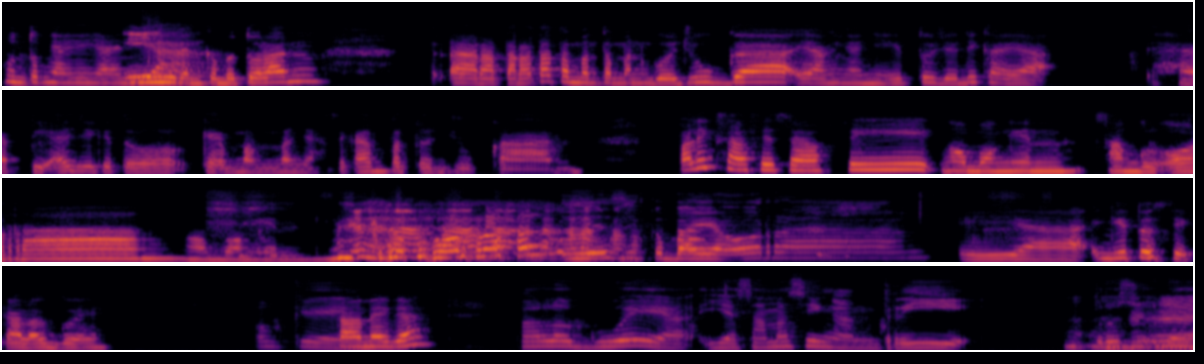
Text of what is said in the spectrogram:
untuk nyanyi-nyanyi Iya. dan kebetulan eh, rata-rata teman-teman gue juga yang nyanyi itu jadi kayak happy aja gitu kayak menyaksikan pertunjukan paling selfie selfie ngomongin sanggul orang ngomongin orang iya sih kebaya orang. iya gitu sih kalau gue Oke. kalau Mega Kalau gue ya, ya sama sih ngantri. Terus Mm-mm. udah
